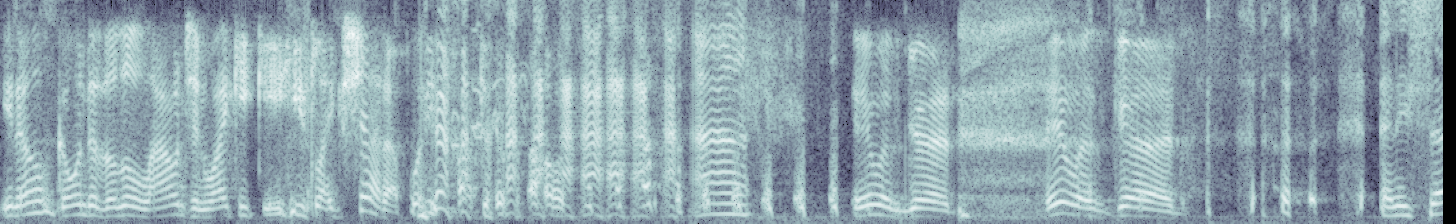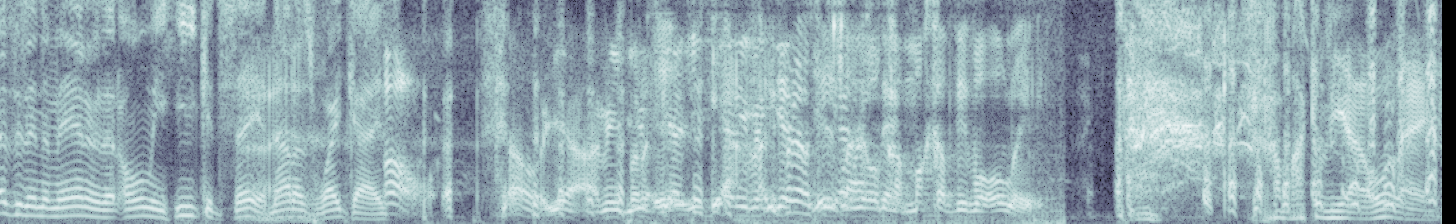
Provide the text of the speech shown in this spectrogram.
you know, going to the little lounge in Waikiki." He's like, "Shut up! What are you talking about?" it was good. It was good. and he says it in a manner that only he could say it, not us white guys. Oh, oh yeah. I mean, you, yeah, you can't even get Israel oh, Kamakawiwo'ole. Kamakawiwo'ole.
